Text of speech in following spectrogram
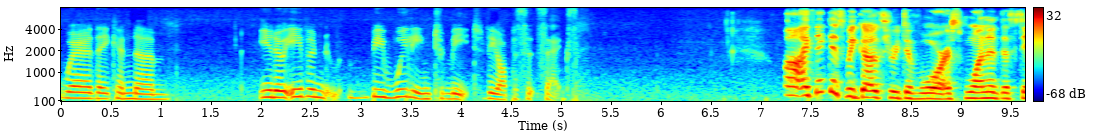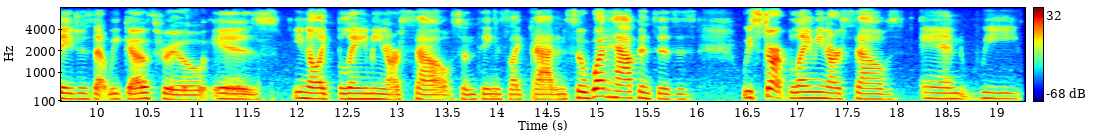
where they can, um, you know, even be willing to meet the opposite sex? Well, I think as we go through divorce, one of the stages that we go through is, you know, like blaming ourselves and things like that. And so what happens is is we start blaming ourselves and we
